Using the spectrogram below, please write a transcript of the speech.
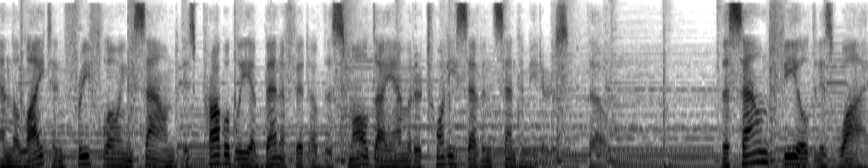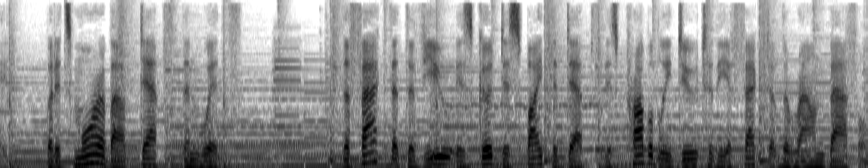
and the light and free-flowing sound is probably a benefit of the small diameter 27 centimeters, though. The sound field is wide, but it's more about depth than width. The fact that the view is good despite the depth is probably due to the effect of the round baffle.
